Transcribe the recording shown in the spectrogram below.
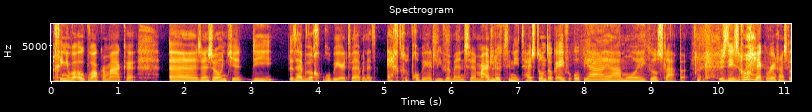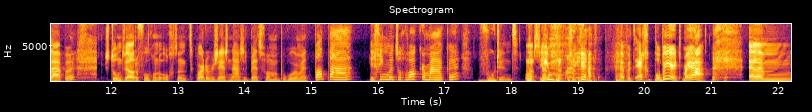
gingen we ook wakker maken. Eh, zijn zoontje, die, dat hebben we geprobeerd. We hebben het echt geprobeerd, lieve mensen. Maar het lukte niet. Hij stond ook even op. Ja, ja, mooi, ik wil slapen. Dus die is gewoon lekker weer gaan slapen. Stond wel de volgende ochtend, kwart over zes, naast het bed van mijn broer met... Papa, je ging me toch wakker maken? Woedend was hij. ja, we hebben het echt geprobeerd, maar ja. Ehm,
